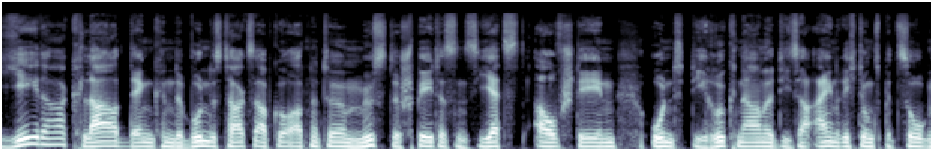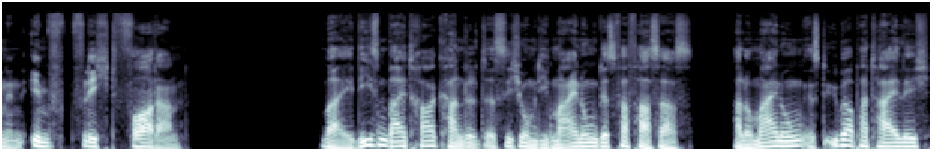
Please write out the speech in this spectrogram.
Jeder klar denkende Bundestagsabgeordnete müsste spätestens jetzt aufstehen und die Rücknahme dieser einrichtungsbezogenen Impfpflicht fordern. Bei diesem Beitrag handelt es sich um die Meinung des Verfassers. Hallo Meinung ist überparteilich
